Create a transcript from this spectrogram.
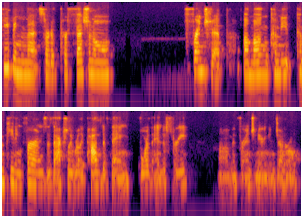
keeping that sort of professional friendship among com- competing firms is actually a really positive thing for the industry um, and for engineering in general.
